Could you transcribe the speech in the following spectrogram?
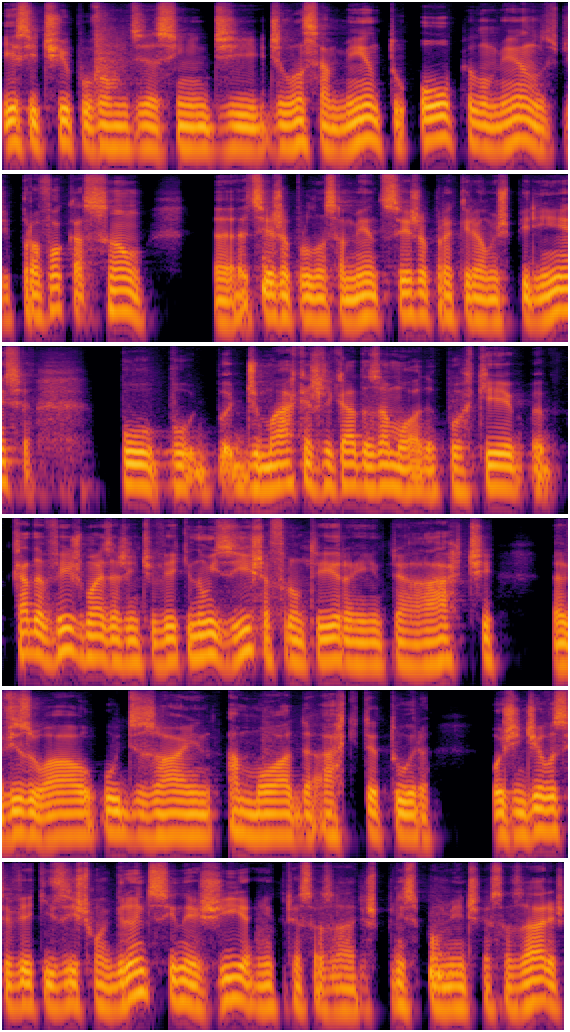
esse tipo, vamos dizer assim, de, de lançamento ou pelo menos de provocação uh, seja para o lançamento, seja para criar uma experiência por, por, de marcas ligadas à moda, porque cada vez mais a gente vê que não existe a fronteira entre a arte uh, visual, o design, a moda, a arquitetura. Hoje em dia você vê que existe uma grande sinergia entre essas áreas, principalmente essas áreas,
